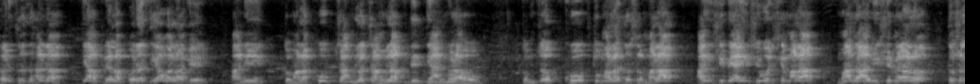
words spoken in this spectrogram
खर्च झाला की आपल्याला परत यावं लागेल. आणि तुम्हाला खूप चांगलं चांगलं अगदी ज्ञान मिळावं. तुमचं खूप तुम्हाला जसं मला ऐंशी ब्याऐंशी वर्ष मला माझं आयुष्य मिळालं तसं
